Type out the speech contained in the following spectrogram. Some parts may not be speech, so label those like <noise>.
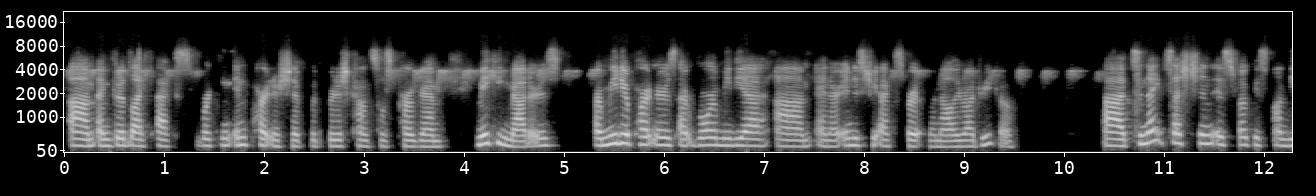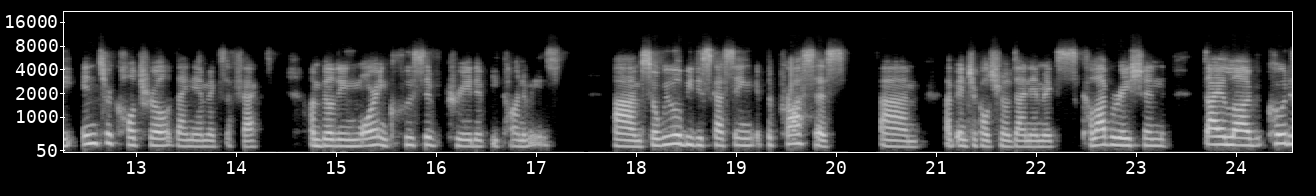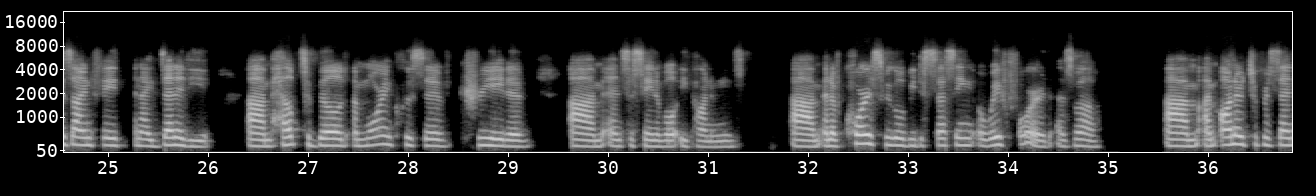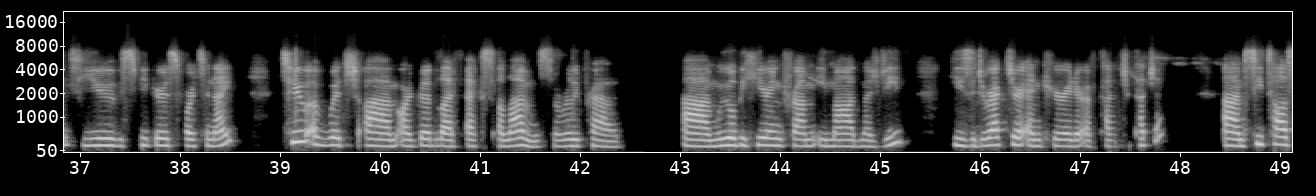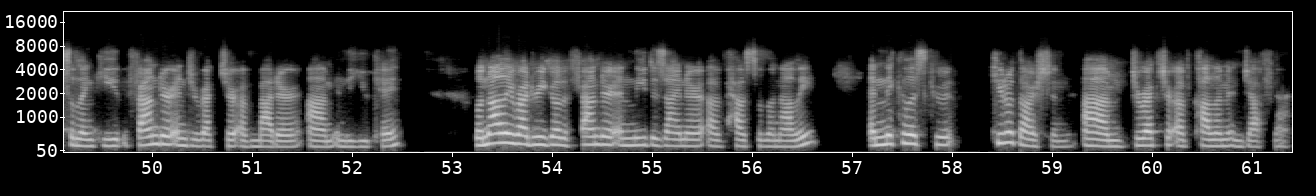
um, and Good Life X working in partnership with British Council's program Making Matters, our media partners at Roar Media um, and our industry expert Lonali Rodrigo. Uh, tonight's session is focused on the intercultural dynamics effect on building more inclusive creative economies. Um, so we will be discussing if the process um, of intercultural dynamics, collaboration, dialogue, co-design faith, and identity um, help to build a more inclusive, creative, um, and sustainable economies. Um, and of course, we will be discussing a way forward as well. Um, I'm honored to present to you the speakers for tonight, two of which um, are Good Life X alums, so really proud. Um, we will be hearing from Imaad Majeed. He's the director and curator of Kacha Kacha. Um, Seetal Solanki, the founder and director of Ma-tt-er um, in the UK. Lonali Rodrigo, the founder and lead designer of House of Lonali. And Nicholas Kirutharshan, um, director of Kalam and Jaffna.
